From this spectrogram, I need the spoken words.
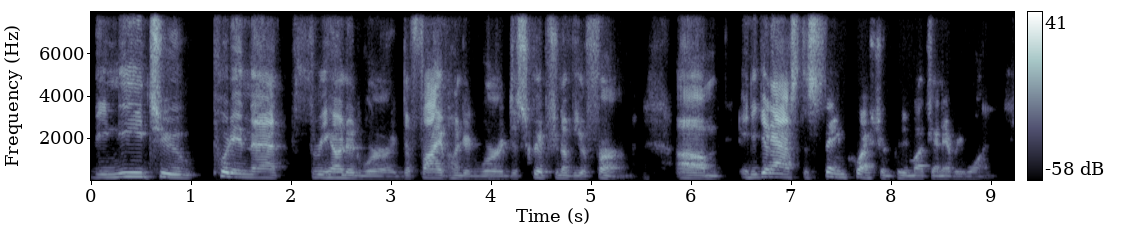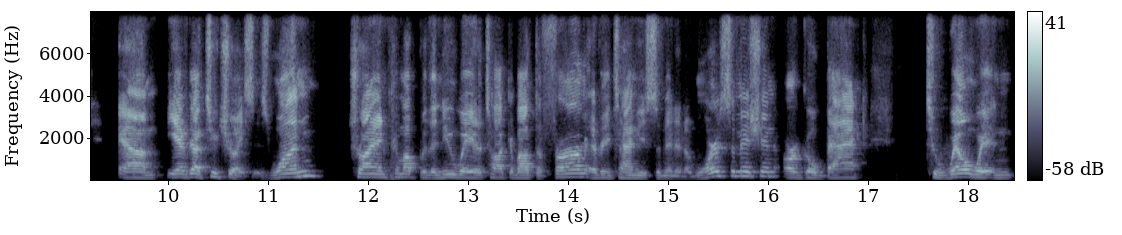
the need to put in that 300 word the 500 word description of your firm. Um, and you get asked the same question pretty much on every one. Um, you've got two choices. One try and come up with a new way to talk about the firm every time you submit a award submission or go back to well written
